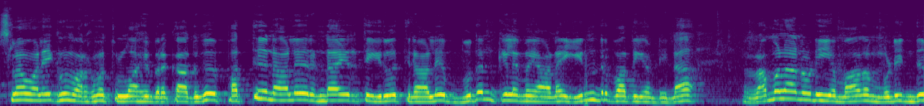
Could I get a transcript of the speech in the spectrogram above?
அஸ்லாம் வலைக்கும் வரமத்துல்லாஹி வரகாத்துக்கு பத்து நாலு ரெண்டாயிரத்தி இருபத்தி நாலு புதன்கிழமையான இன்று பார்த்தீங்க அப்படின்னா ரமலானுடைய மாதம் முடிந்து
